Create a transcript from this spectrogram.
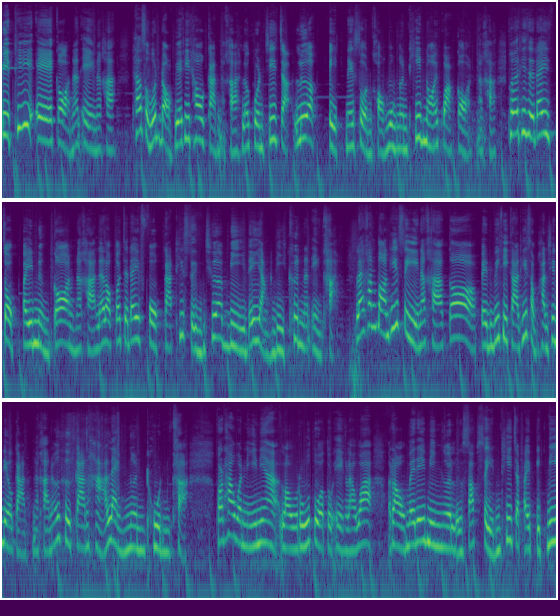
ปิดที่ A ก่อนนั่นเองนะคะ ถ้าสมมติดอกเบี้ยที่เท่ากันนะคะ เราควรที่จะเลือกปิดในส่วนของวงเงินที่น้อยกว่าก่อนนะคะ เพื่อที่จะได้จบไป 1 ก้อนนะคะ และเราก็จะได้โฟกัสที่สินเชื่อ B ได้อย่างดีขึ้นนั่นเองค่ะ และขั้นตอนทีสี่ 4 นะคะก็เป็นวิธีการที่สำคัญเช่นเดียวกันนะคะนั่นก็คือการหาแหล่งเงินทุนค่ะ เพราะถ้าวันนี้เนี่ยเรารู้ตัวตัวเองแล้วว่าเราไม่ได้มีเงินหรือทรัพย์สินที่จะไปปิดหนี้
